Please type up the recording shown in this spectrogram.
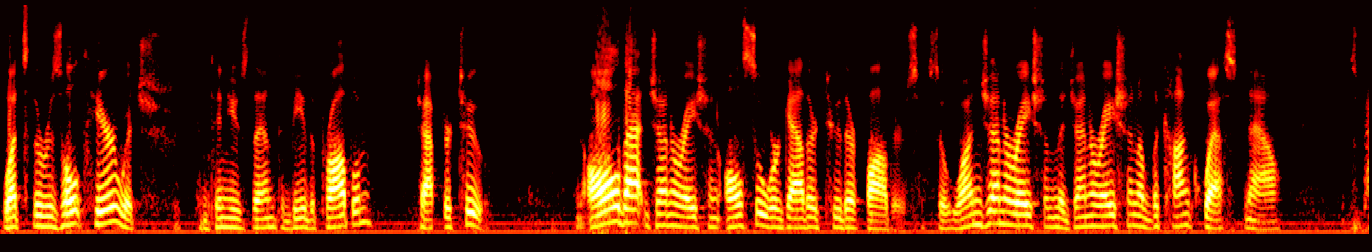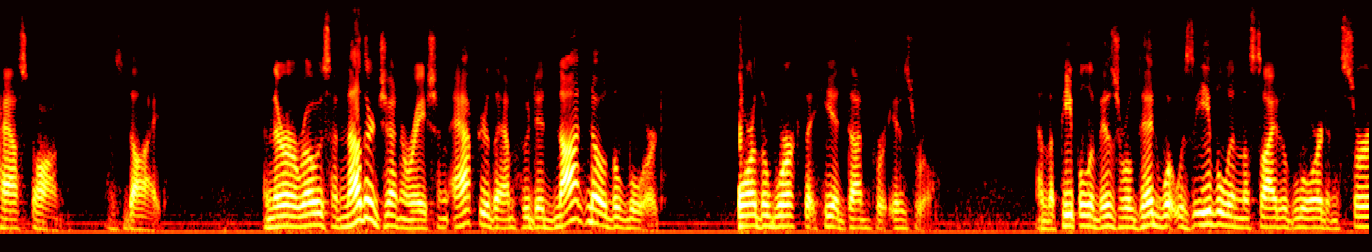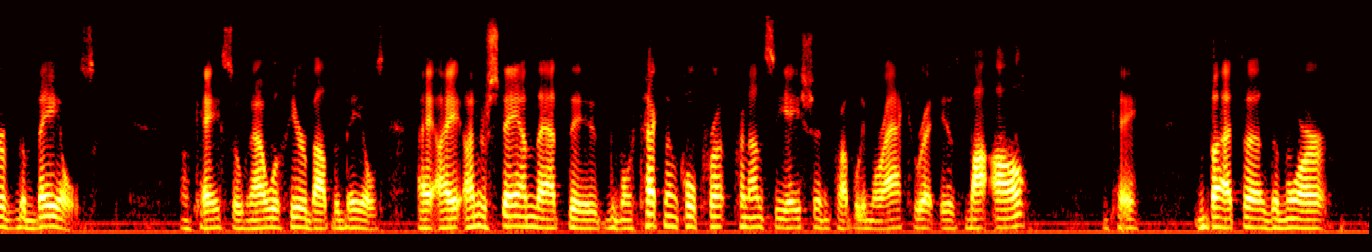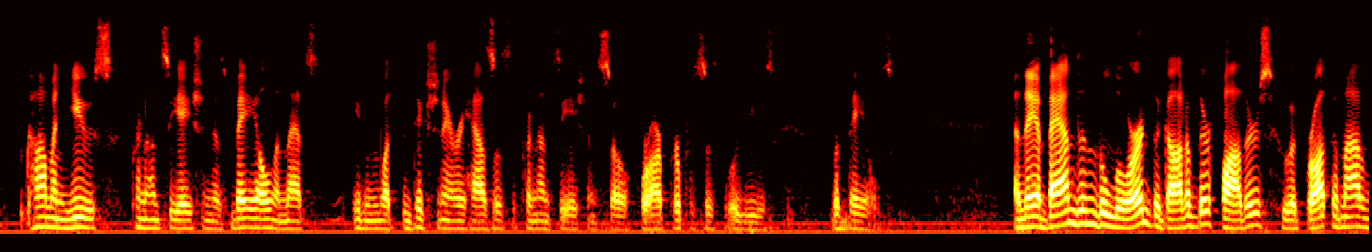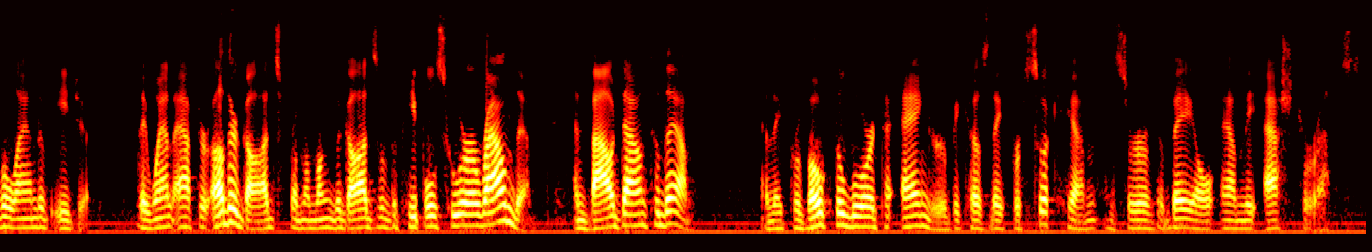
What's the result here, which continues then to be the problem? Chapter 2. And all that generation also were gathered to their fathers. So one generation, the generation of the conquest now, is passed on, has died. And there arose another generation after them who did not know the Lord or the work that he had done for Israel. And the people of Israel did what was evil in the sight of the Lord and served the Baals. Okay, so now we'll hear about the Baals. I, I understand that the, the more technical pr- pronunciation, probably more accurate, is Baal. Okay, but uh, the more common use pronunciation is Baal, and that's even what the dictionary has as the pronunciation. So for our purposes, we'll use the Baals. And they abandoned the Lord, the God of their fathers, who had brought them out of the land of Egypt. They went after other gods from among the gods of the peoples who were around them, and bowed down to them. And they provoked the Lord to anger because they forsook him and served Baal and the Ashtoreths.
